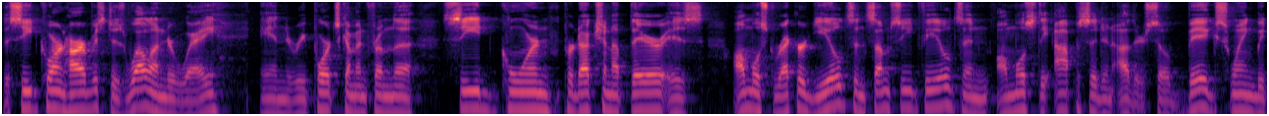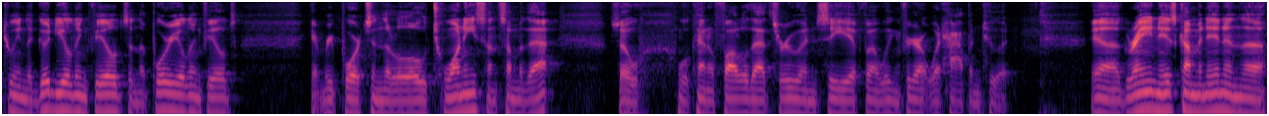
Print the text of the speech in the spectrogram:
The seed corn harvest is well underway, and the reports coming from the seed corn production up there is almost record yields in some seed fields and almost the opposite in others. So big swing between the good yielding fields and the poor yielding fields. Getting reports in the low 20s on some of that. So we'll kind of follow that through and see if uh, we can figure out what happened to it. Uh, grain is coming in in the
